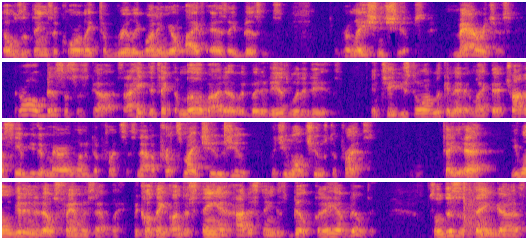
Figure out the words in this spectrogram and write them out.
those are things that correlate to really running your life as a business relationships marriages they're all businesses guys i hate to take the love out of it but it is what it is until you start looking at it like that. Try to see if you can marry one of the princes. Now, the prince might choose you, but you won't choose the prince. Tell you that. You won't get into those families that way because they understand how this thing is built because they have built it. So, this is the thing, guys.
